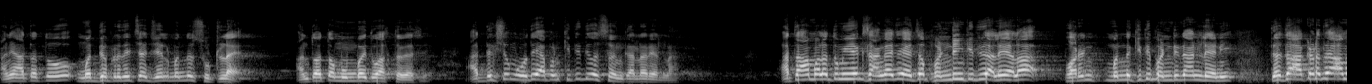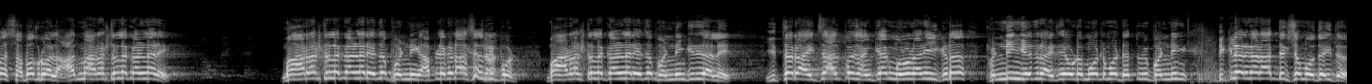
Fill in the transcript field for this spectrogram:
आणि आता तो मध्य प्रदेशच्या जेलमधनं सुटलाय आणि तो आता मुंबईत वास्तव्यास आहे. अध्यक्ष महोदय आपण किती दिवस सहन करणार यांना? आता आम्हाला तुम्ही एक सांगायचं याचं फंडिंग किती झालं याला फॉरेन मधनं किती फंडिंग आणले आणि त्याचा आकडा तर आम्हाला सभागृहाला आज महाराष्ट्राला कळणार आहे. महाराष्ट्राला कळणार आहे याचं फंडिंग आपल्याकडे असेल रिपोर्ट महाराष्ट्राला कळणार आहे याचं फंडिंग किती झाले इथं राहायचं अल्पसंख्याक म्हणून आणि इकडं फंडिंग घेत राहायचं एवढं मोठं मोठं तुम्ही फंडिंग डिक्लेअर करा अध्यक्ष महोदय इथं.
